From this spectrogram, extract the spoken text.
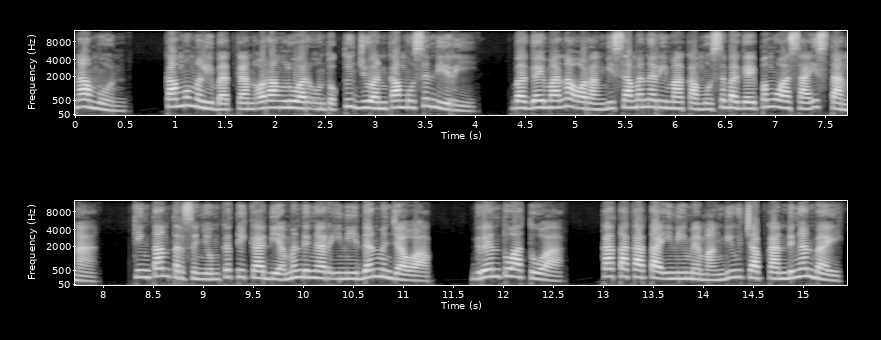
Namun, kamu melibatkan orang luar untuk tujuan kamu sendiri. Bagaimana orang bisa menerima kamu sebagai penguasa istana? King Tan tersenyum ketika dia mendengar ini dan menjawab, Grand Tua-Tua, kata-kata ini memang diucapkan dengan baik.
